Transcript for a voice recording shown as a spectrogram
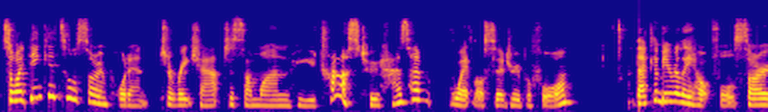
So, I think it's also important to reach out to someone who you trust who has had weight loss surgery before that can be really helpful. So,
